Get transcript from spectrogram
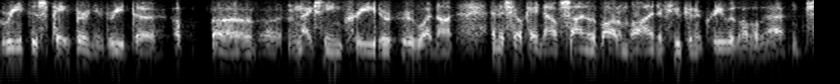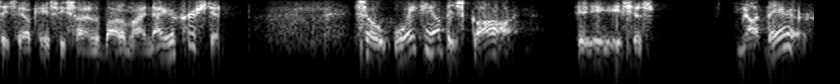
read this paper," and you'd read the uh, uh, Nicene Creed or, or whatnot, and they say, "Okay, now sign on the bottom line if you can agree with all of that." And so say, "Okay, so you sign the bottom line. Now you're a Christian." So waking up is gone. It's just not there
